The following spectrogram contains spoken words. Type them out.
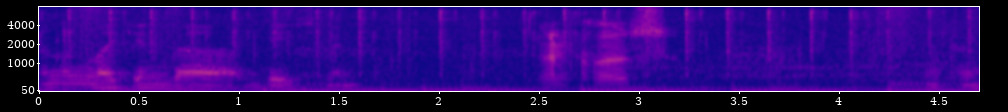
And I'm like in the basement. I'm close. Okay.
